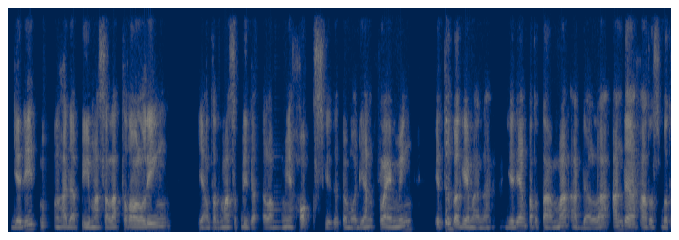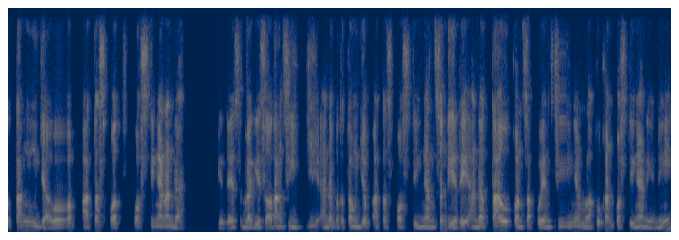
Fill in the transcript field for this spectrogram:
Jadi menghadapi masalah trolling yang termasuk di dalamnya hoax gitu, kemudian flaming itu bagaimana? Jadi yang pertama adalah Anda harus bertanggung jawab atas postingan Anda. Gitu ya. Sebagai seorang CG, Anda bertanggung jawab atas postingan sendiri, Anda tahu konsekuensinya melakukan postingan ini,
